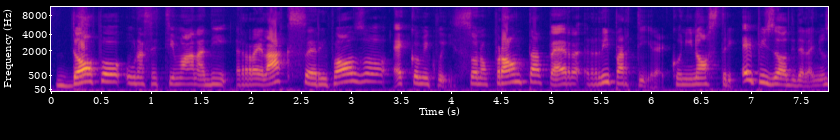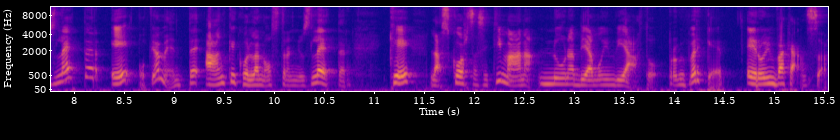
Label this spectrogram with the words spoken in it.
Dopo una settimana di relax e riposo, eccomi qui, sono pronta per ripartire con i nostri episodi della newsletter e ovviamente anche con la nostra newsletter, che la scorsa settimana non abbiamo inviato, proprio perché ero in vacanza.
